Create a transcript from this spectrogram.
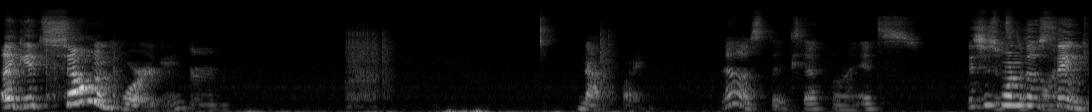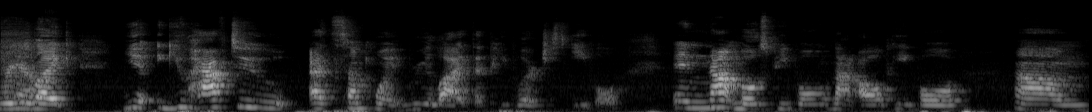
like it's so important Mm. not the point No, it's, it's definitely it's it's just That's one of those point, things where yeah. you're like you, you have to at some point realize that people are just evil and not most people not all people um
